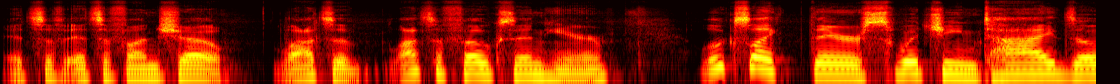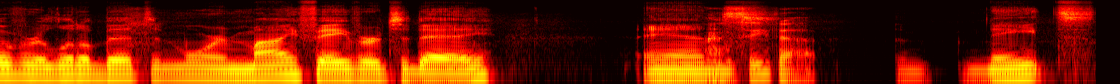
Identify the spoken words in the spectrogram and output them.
It's a it's a fun show. Lots of lots of folks in here. Looks like they're switching tides over a little bit and more in my favor today. And I see that. Nate,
